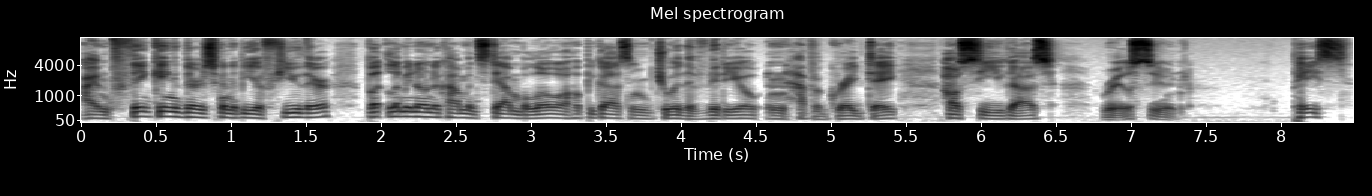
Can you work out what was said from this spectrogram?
I'm thinking there's going to be a few there, but let me know in the comments down below. I hope you guys enjoy the video and have a great day. I'll see you guys real soon. Peace.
